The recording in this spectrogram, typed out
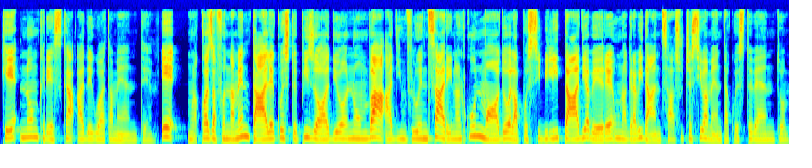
che non cresca adeguatamente. E una cosa fondamentale, questo episodio non va ad influenzare in alcun modo la possibilità di avere una gravidanza successivamente a questo evento.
